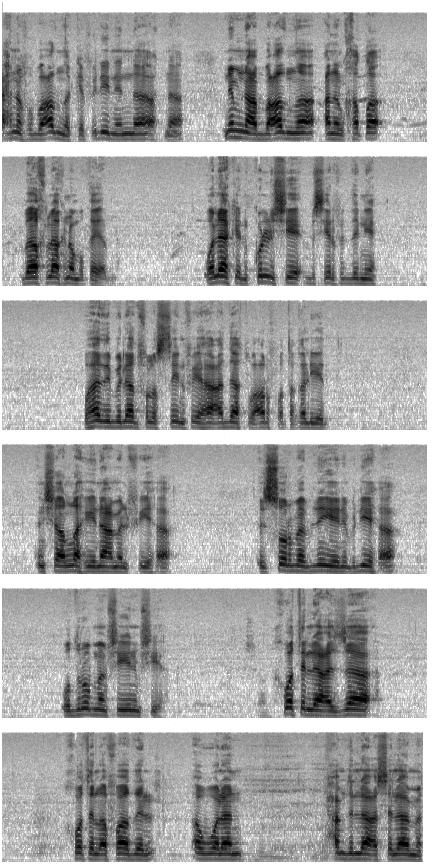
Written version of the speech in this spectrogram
إحنا في بعضنا كفيلين إن إحنا نمنع بعضنا عن الخطأ بأخلاقنا وقيمنا ولكن كل شيء بصير في الدنيا. وهذه بلاد فلسطين فيها عادات وعرف وتقاليد إن شاء الله نعمل فيها. السور مبنية نبنيها وضروب ممشية نمشيها. اخوتي الأعزاء اخوتي الأفاضل اولا الحمد لله على سلامه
